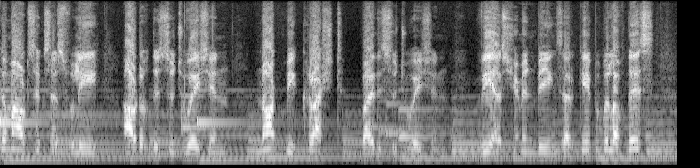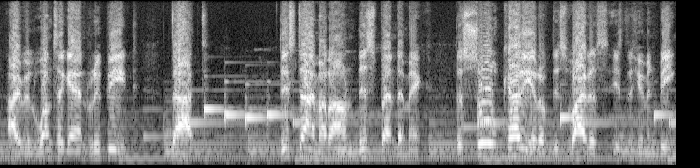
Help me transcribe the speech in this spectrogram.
come out successfully out of this situation, not be crushed by this situation. We as human beings are capable of this. I will once again repeat that this time around, this pandemic, the sole carrier of this virus is the human being.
